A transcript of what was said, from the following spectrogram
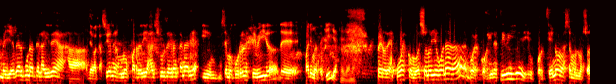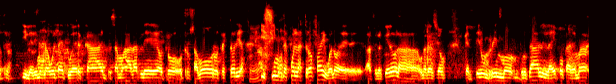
me llevé algunas de las ideas de vacaciones, unos par de días al sur de Gran Canaria, y se me ocurrió el estribillo de Fari Mantequilla. Pero después, como eso no llegó a nada, pues cogí el estribillo y dije, ¿por qué no lo hacemos nosotros? Y le dimos una vuelta de tuerca, empezamos a darle otro, otro sabor, otra historia. Hicimos después la estrofa y bueno, eh, al final quedó una canción que tiene un ritmo brutal, en la época además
